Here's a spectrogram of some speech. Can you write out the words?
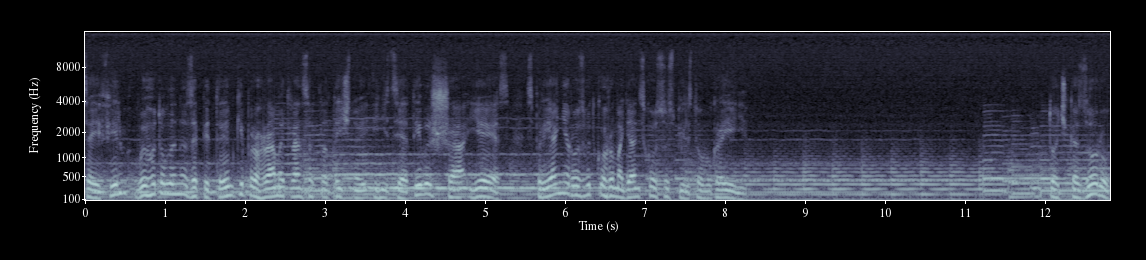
Цей фільм виготовлено за підтримки програми трансатлантичної ініціативи США ЄС сприяння розвитку громадянського суспільства в Україні. Точка зору,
